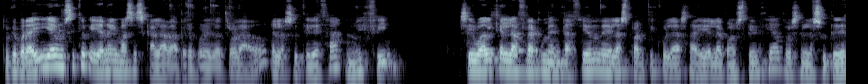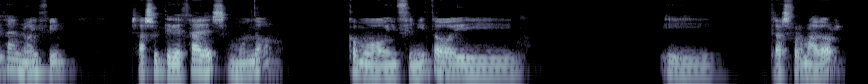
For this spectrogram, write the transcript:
porque por ahí hay un sitio que ya no hay más escalada, pero por el otro lado, en la sutileza, no hay fin. Es igual que en la fragmentación de las partículas ahí en la consciencia, pues en la sutileza no hay fin. O sea, sutileza es un mundo como infinito y, y transformador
